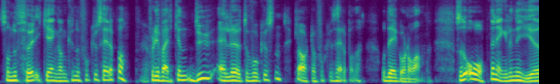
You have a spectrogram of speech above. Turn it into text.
som du før ikke engang kunne fokusere på. Ja. Fordi verken du eller autofokusen klarte å fokusere på det. Og det går nå an. Så det åpner egentlig nye,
